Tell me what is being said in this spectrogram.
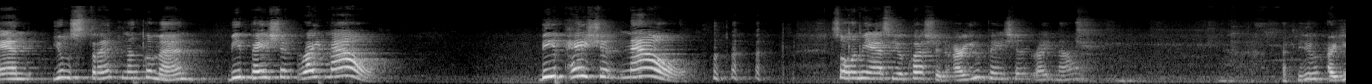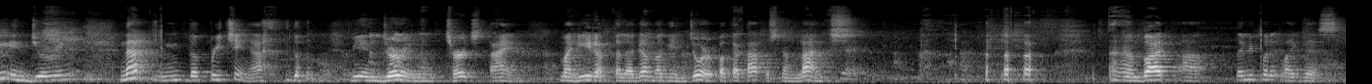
And yung strength ng command, be patient right now. Be patient now. so let me ask you a question. Are you patient right now? Are you, are you enduring? Not the preaching, ah. Don't be enduring church time. Mahirap talaga mag-endure pagkatapos ng lunch. but uh, let me put it like this.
